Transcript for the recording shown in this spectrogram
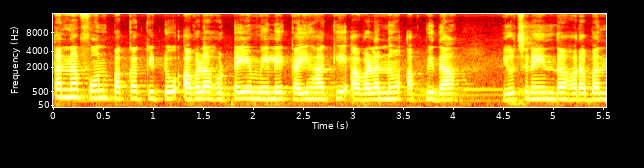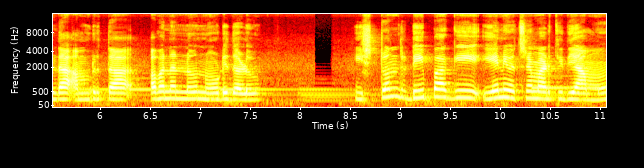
ತನ್ನ ಫೋನ್ ಪಕ್ಕಕ್ಕಿಟ್ಟು ಅವಳ ಹೊಟ್ಟೆಯ ಮೇಲೆ ಕೈ ಹಾಕಿ ಅವಳನ್ನು ಅಪ್ಪಿದ. ಯೋಚನೆಯಿಂದ ಹೊರಬಂದ ಅಮೃತ ಅವನನ್ನು ನೋಡಿದಳು. ಇಷ್ಟೊಂದು ಡೀಪಾಗಿ ಏನು ಯೋಚನೆ ಮಾಡ್ತಿದ್ಯಾ ಅಮ್ಮು?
